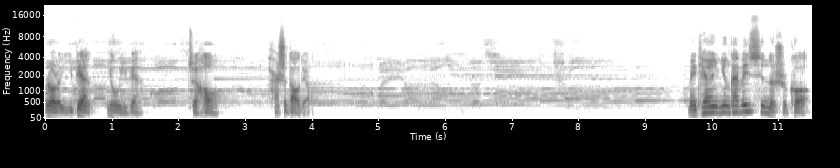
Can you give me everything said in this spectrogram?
热了一遍又一遍，最后还是倒掉。每天应该温馨的时刻，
